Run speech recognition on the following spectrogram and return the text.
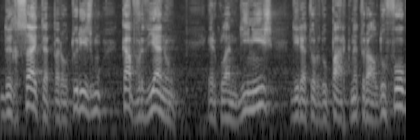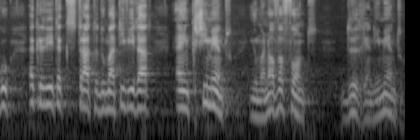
de receita para o turismo cabo-verdiano. Herculano Diniz, diretor do Parque Natural do Fogo, acredita que se trata de uma atividade em crescimento e uma nova fonte de rendimento.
